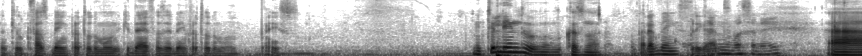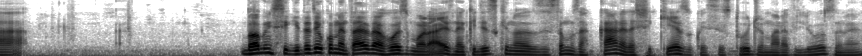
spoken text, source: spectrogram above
aquilo que faz bem para todo mundo, que deve fazer bem para todo mundo. É isso. Muito lindo, Lucas Noro. Parabéns. Obrigado. Eu me emocionei. Ah, logo em seguida tem o comentário da Rose Moraes, né? Que diz que nós estamos a cara da chiqueza com esse estúdio maravilhoso, né?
